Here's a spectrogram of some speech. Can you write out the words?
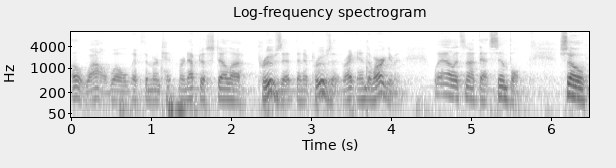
oh, wow, well, if the Merneptah Stela proves it, then it proves it, right? End of argument. Well, it's not that simple. So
